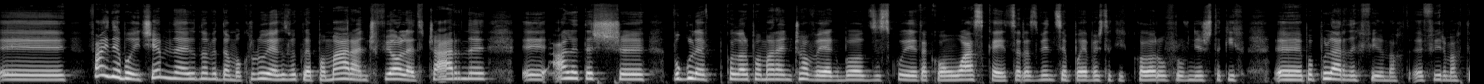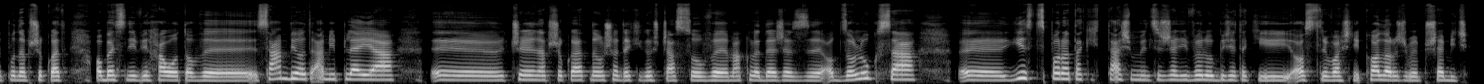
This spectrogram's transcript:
Y, fajne, bo i ciemne, no wiadomo, króluje jak zwykle pomarańcz, fiolet, czarny, ale też w ogóle kolor pomarańczowy jakby odzyskuje taką łaskę i coraz więcej pojawia się takich kolorów również takich popularnych filmach, y, firmach, typu na przykład obecnie wjechało to w Sambio od Amiplaya, y, czy na przykład no już od jakiegoś czasu w Maklederze z, od Zoluxa. Jest sporo takich taśm, więc jeżeli Wy lubicie taki ostry właśnie kolor, żeby przebić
